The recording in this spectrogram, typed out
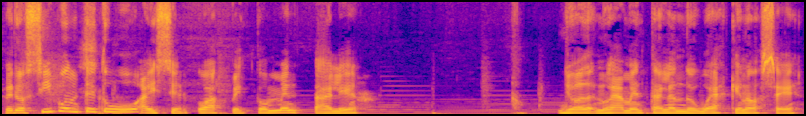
Pero sí ponte tú, hay ciertos aspectos mentales. Yo nuevamente hablando de weas que no sé.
